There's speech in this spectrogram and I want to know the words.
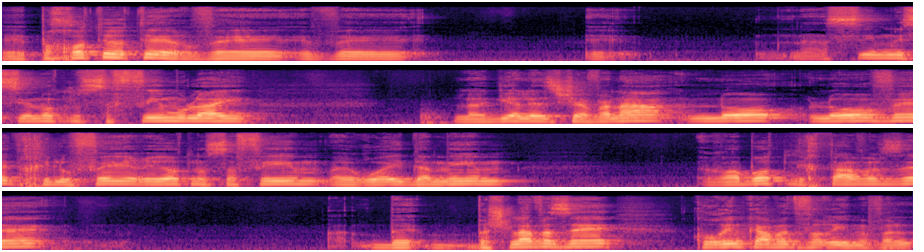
אה, פחות או יותר, ונעשים ניסיונות נוספים אולי להגיע לאיזושהי הבנה, לא, לא עובד, חילופי יריות נוספים, אירועי דמים, רבות נכתב על זה. בשלב הזה קורים כמה דברים, אבל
